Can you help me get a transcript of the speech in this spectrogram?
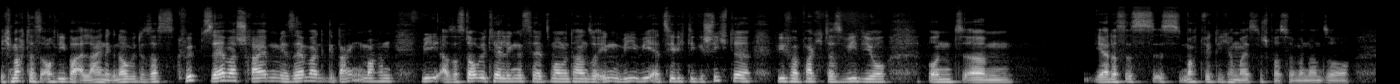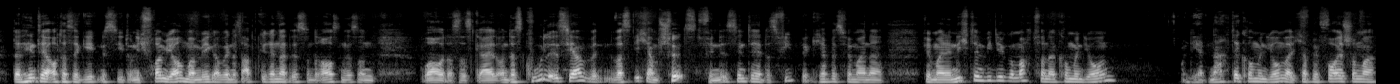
ich mache das auch lieber alleine. Genau wie du sagst, Skript selber schreiben, mir selber Gedanken machen, wie, also Storytelling ist ja jetzt momentan so irgendwie, wie erzähle ich die Geschichte, wie verpacke ich das Video und ähm, ja, das ist, ist, macht wirklich am meisten Spaß, wenn man dann so, dann hinterher auch das Ergebnis sieht. Und ich freue mich auch immer mega, wenn das abgerendert ist und draußen ist und wow, das ist geil. Und das Coole ist ja, was ich am schönsten finde, ist hinterher das Feedback. Ich habe jetzt für meine, für meine Nichte ein Video gemacht von der Kommunion. Und die hat nach der Kommunion, weil ich habe mir vorher schon mal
